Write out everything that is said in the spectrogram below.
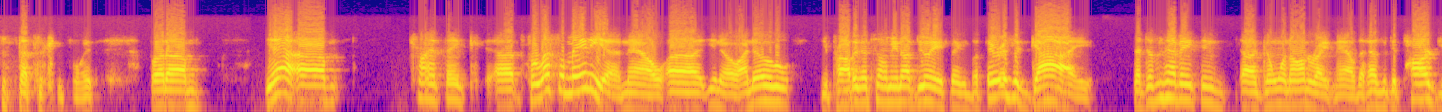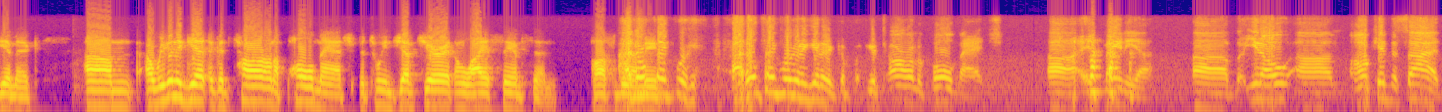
that's a good point. But um, yeah, um, try and think uh, for WrestleMania now. Uh, you know, I know you're probably going to tell me not do anything, but there is a guy that doesn't have anything uh, going on right now that has a guitar gimmick. Um, are we going to get a guitar on a pole match between Jeff Jarrett and Elias Samson? Possibly. I don't I mean. think we're. I don't think we're going to get a guitar on a pole match uh, at Mania. Uh, but you know, um, all kidding aside,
